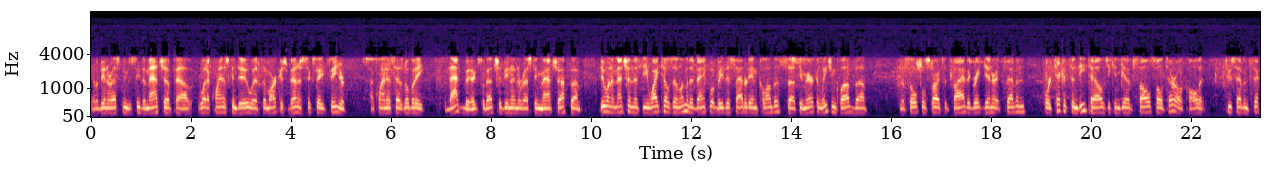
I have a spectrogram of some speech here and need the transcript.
It'll be interesting to see the matchup, uh, what Aquinas can do with uh, Marcus Benish, 6'8 senior. Aquinas has nobody that big, so that should be an interesting matchup. Um, do want to mention that the Whitetails Unlimited Bank will be this Saturday in Columbus uh, at the American Legion Club. Uh, the social starts at 5, a great dinner at 7. For tickets and details, you can give Saul Soltero a call at 276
